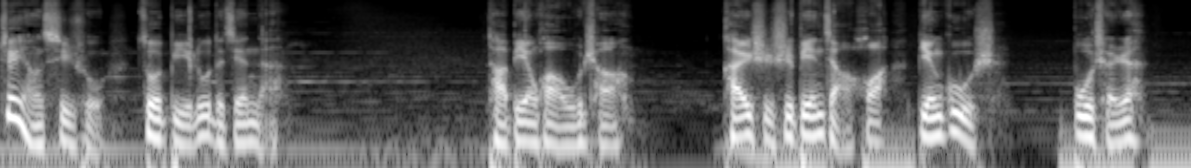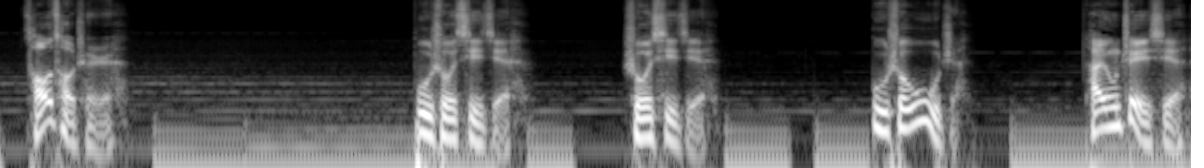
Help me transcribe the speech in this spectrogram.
这样细数做笔录的艰难：他变化无常，开始是编假话、编故事，不承认，草草承认，不说细节，说细节，不说物证，他用这些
